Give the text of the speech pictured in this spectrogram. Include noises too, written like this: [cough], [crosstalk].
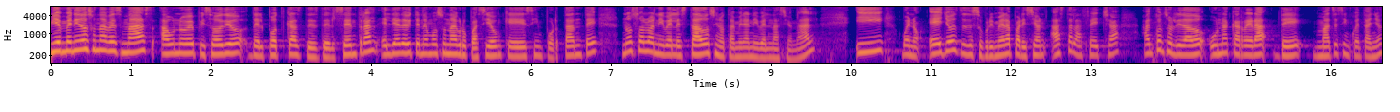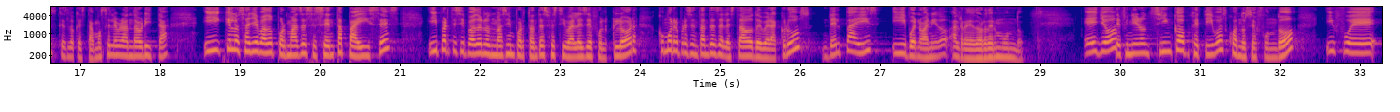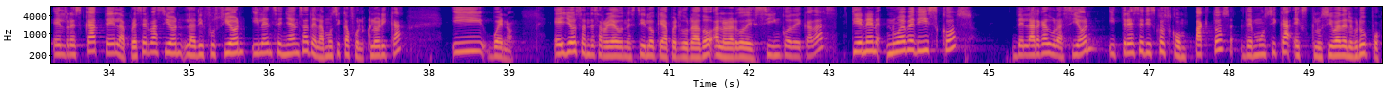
Bienvenidos una vez más a un nuevo episodio del podcast desde el Central. El día de hoy tenemos una agrupación que es importante, no solo a nivel estado, sino también a nivel nacional. Y bueno, ellos desde su primera aparición hasta la fecha han consolidado una carrera de más de 50 años, que es lo que estamos celebrando ahorita, y que los ha llevado por más de 60 países y participado en los más importantes festivales de folclore como representantes del estado de Veracruz, del país y bueno, han ido alrededor del mundo. Ellos definieron cinco objetivos cuando se fundó y fue el rescate, la preservación, la difusión y la enseñanza de la música folclórica. Y bueno, ellos han desarrollado un estilo que ha perdurado a lo largo de cinco décadas. Tienen nueve discos de larga duración y trece discos compactos de música exclusiva del grupo.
